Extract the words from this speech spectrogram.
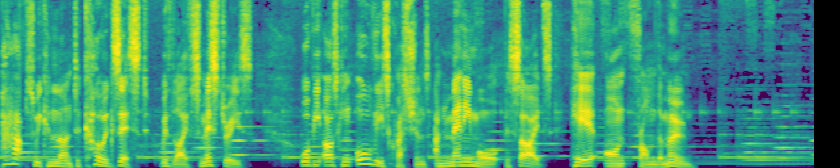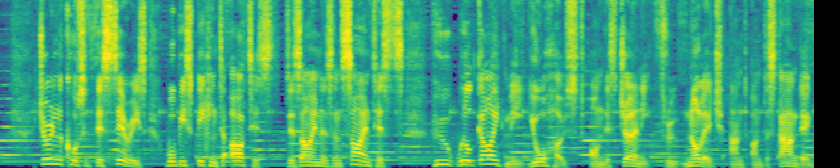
Perhaps we can learn to coexist with life's mysteries. We'll be asking all these questions and many more besides here on From the Moon. During the course of this series, we'll be speaking to artists, designers, and scientists who will guide me, your host, on this journey through knowledge and understanding.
